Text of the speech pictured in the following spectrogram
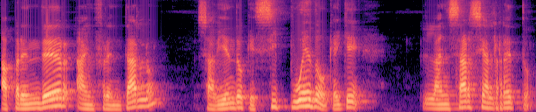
Aprender a enfrentarlo sabiendo que sí puedo, que hay que lanzarse al reto,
